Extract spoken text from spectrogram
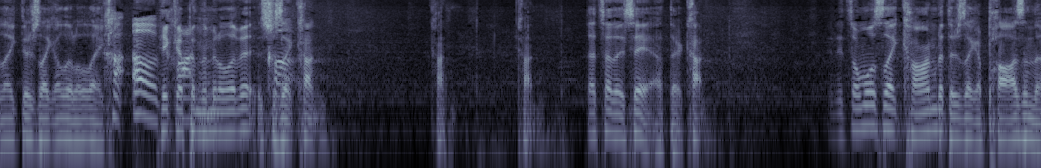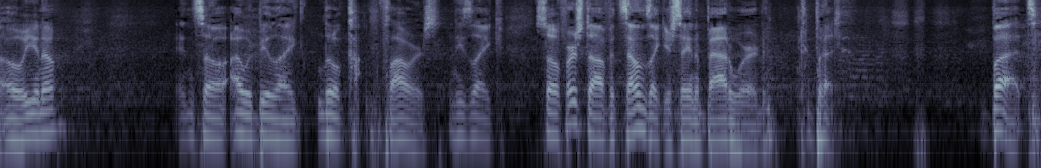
like there's like a little like Co- oh, hiccup in the middle of it. It's just like Cotton. cotton, cotton, cotton. That's how they say it out there, cotton. It's almost like con, but there's like a pause in the o, you know. And so I would be like little cotton flowers, and he's like, so first off, it sounds like you're saying a bad word, but but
